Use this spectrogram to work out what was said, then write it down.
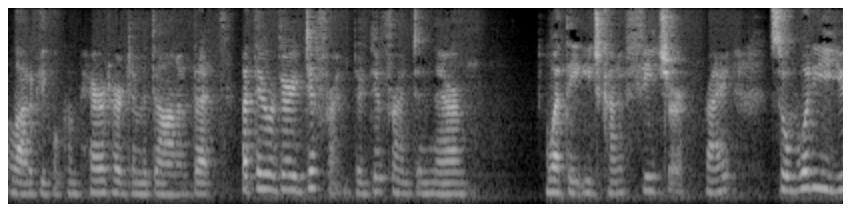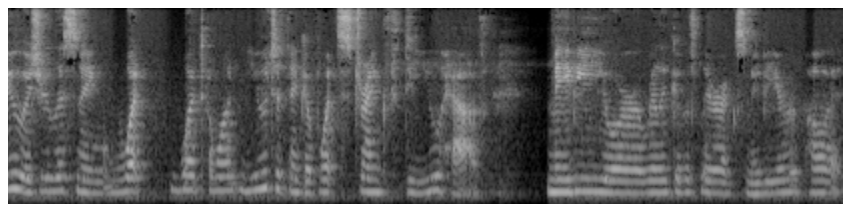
a lot of people compared her to Madonna. But but they were very different. They're different in their what they each kind of feature, right? So what do you, as you're listening, what what I want you to think of what strength do you have? Maybe you're really good with lyrics. Maybe you're a poet.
